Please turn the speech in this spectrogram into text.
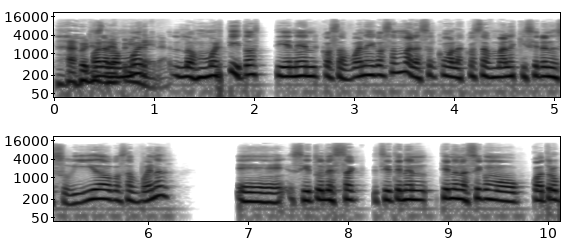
Cadáveres Ahora, de los, muer- primera. los muertitos tienen cosas buenas y cosas malas. Son como las cosas malas que hicieron en su vida o cosas buenas. Eh, si tú les si tienen, tienen así como cuatro,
